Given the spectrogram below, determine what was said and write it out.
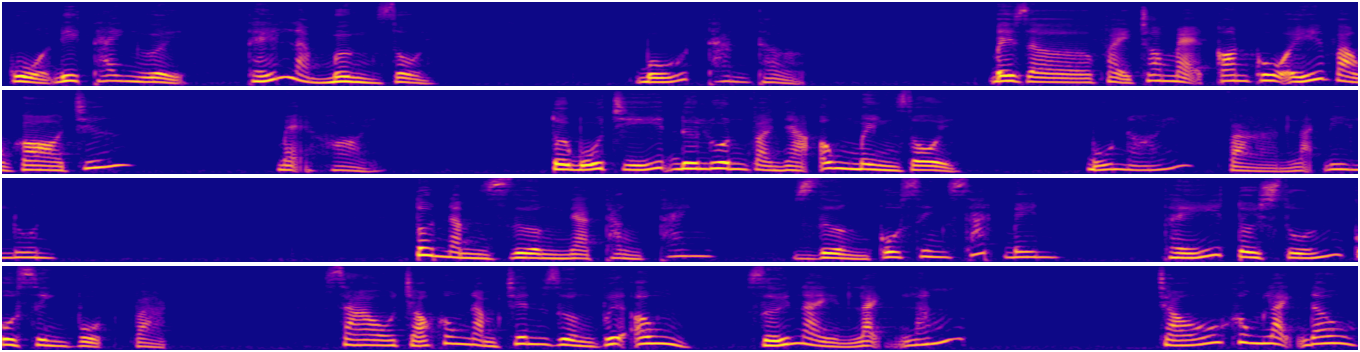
của đi thay người, thế là mừng rồi. Bố than thở. Bây giờ phải cho mẹ con cô ấy vào gò chứ? Mẹ hỏi. Tôi bố trí đưa luôn vào nhà ông mình rồi. Bố nói và lại đi luôn. Tôi nằm giường nhà thằng Thanh, giường cô sinh sát bên. Thấy tôi xuống cô sinh vột vạt. Sao cháu không nằm trên giường với ông? Dưới này lạnh lắm. Cháu không lạnh đâu,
